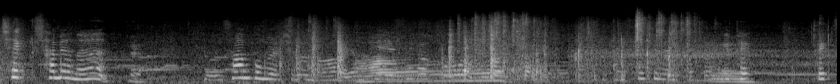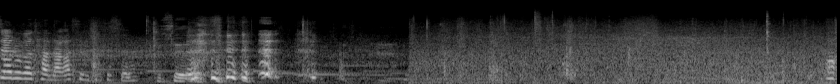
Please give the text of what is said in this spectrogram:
책 사면은 네. 그 사은품을 주는 거 연필해갖고 이거 이거 이렇게 쓰시면 좋겠어요. 네. 이게 백 백자루가 다 나갔으면 좋겠어요. 글쎄요. 어,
